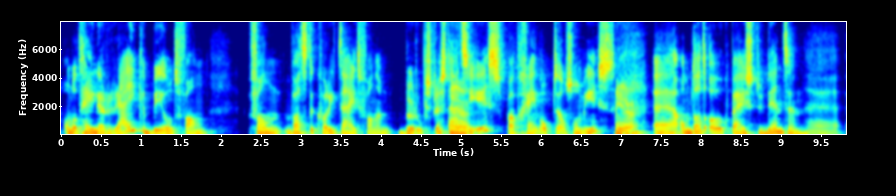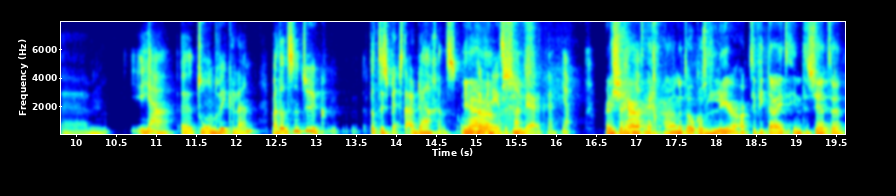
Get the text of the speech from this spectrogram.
Om dat hele rijke beeld van, van wat de kwaliteit van een beroepsprestatie is, wat geen optelsom is, Ja. eh, om dat ook bij studenten eh, ehm, ja, te ontwikkelen. Maar dat is natuurlijk, dat is best uitdagend om Ja, op die manier te gaan werken. Ja. Maar dus je raadt echt aan het ook als leeractiviteit in te zetten.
